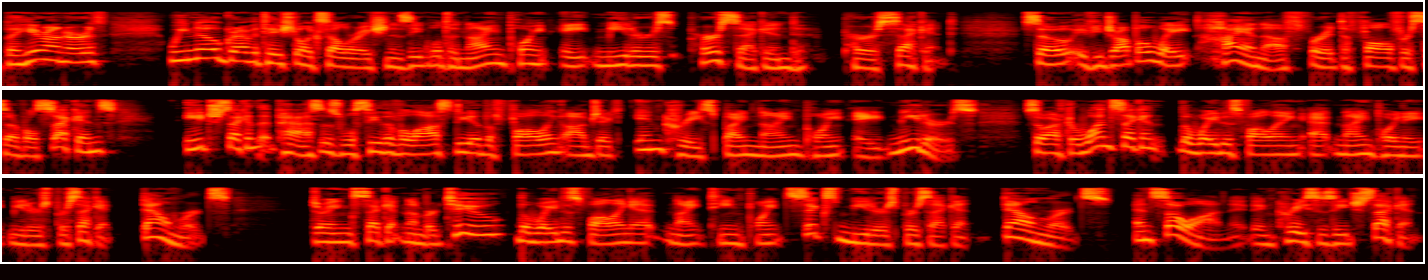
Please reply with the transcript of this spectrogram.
But here on Earth, we know gravitational acceleration is equal to 9.8 meters per second per second. So if you drop a weight high enough for it to fall for several seconds, each second that passes will see the velocity of the falling object increase by 9.8 meters. So after one second, the weight is falling at 9.8 meters per second, downwards. During second number two, the weight is falling at 19.6 meters per second, downwards. And so on. It increases each second.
